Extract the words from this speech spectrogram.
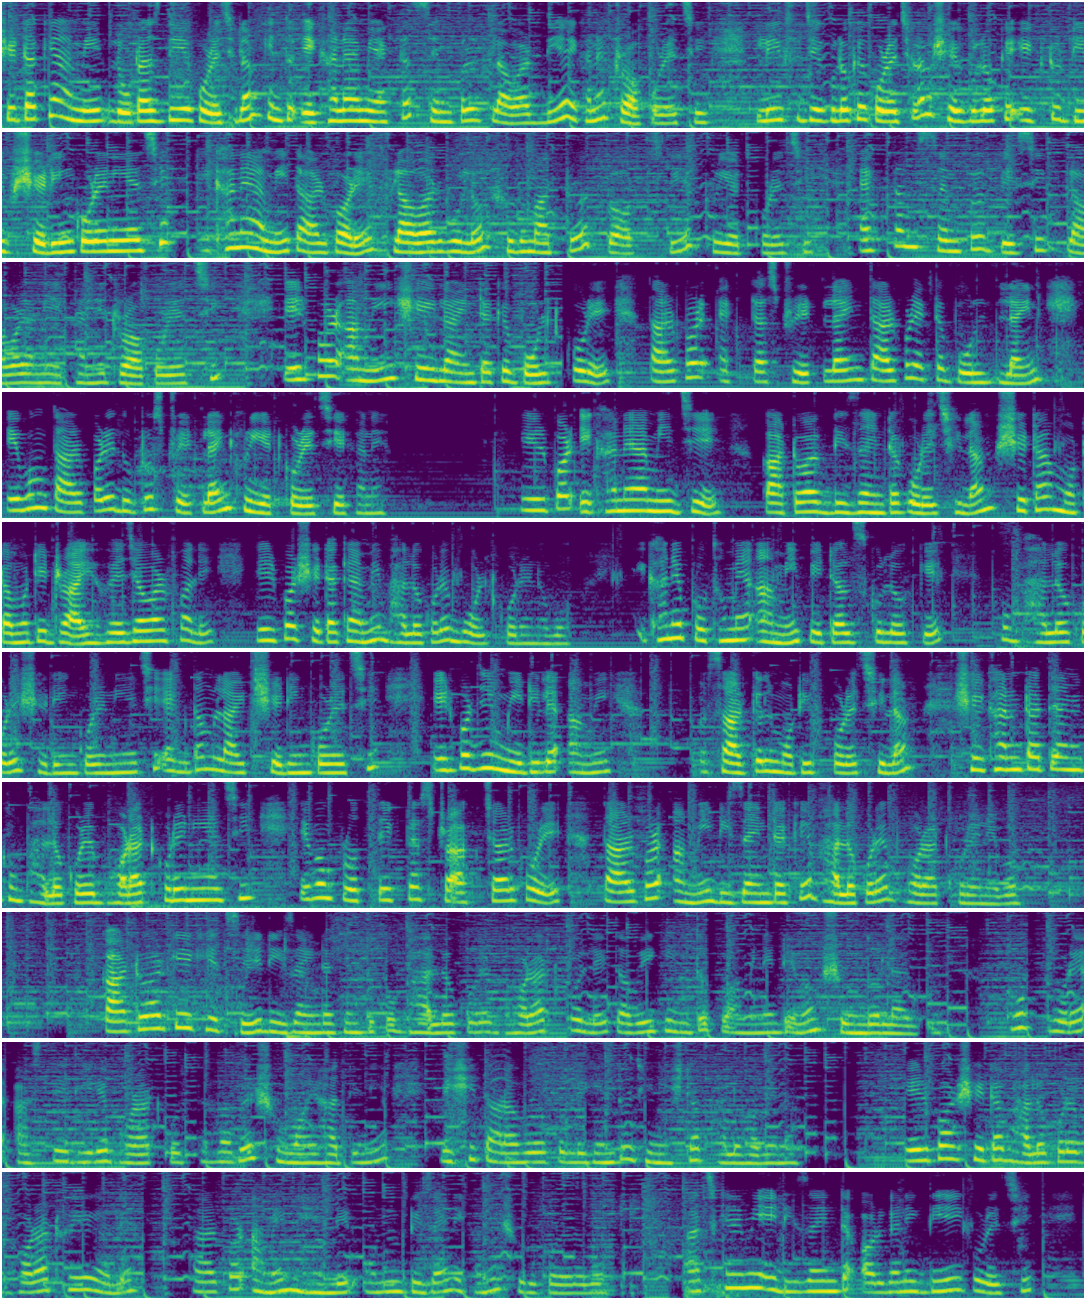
সেটাকে আমি লোটাস দিয়ে করেছিলাম, কিন্তু এখানে আমি একটা সিম্পল ফ্লাওয়ার দিয়ে এখানে ড্র করেছি। লিফ যেগুলোকে করেছিলাম, সেগুলোকে একটু ডিপ শেডিং করে নিয়েছি। এখানে আমি তারপরে ফ্লাওয়ারগুলো শুধুমাত্র ডটস দিয়ে ক্রিয়েট করেছি। একদম সিম্পল বেসিক ফ্লাওয়ার আমি এখানে ড্র করেছি। এরপর আমি সেই লাইনটাকে বোল্ড করে তারপর একটা স্ট্রেট লাইন তারপর একটা বোল্ড লাইন এবং তারপরে দুটো স্ট্রেট লাইন ক্রিয়েট করেছি এখানে। এরপর এখানে আমি যে কাটওয়ার্ক ডিজাইনটা করেছিলাম, সেটা মোটামুটি ড্রাই হয়ে যাওয়ার ফলে এরপর সেটাকে আমি ভালো করে বোল্ড করে নেব। এখানে প্রথমে আমি পেটালসগুলোকে খুব ভালো করে শেডিং করে নিয়েছি, একদম লাইট শেডিং করেছি। এরপর যে মিডিলে আমি সার্কেল মোটিভ করেছিলাম, সেখানটাতে আমি খুব ভালো করে ভরাট করে নিয়েছি এবং প্রত্যেকটা স্ট্রাকচার করে তারপর আমি ডিজাইনটাকে ভালো করে ভরাট করে নেব। কাটওয়ার্কের ক্ষেত্রে ডিজাইনটা কিন্তু খুব ভালো করে ভরাট করলে তবেই কিন্তু প্রমিনেন্ট এবং সুন্দর লাগবে। খুব ধরে আস্তে ধীরে ভরাট করতে হবে, সময় হাতে নিয়ে। বেশি তাড়াহুড়ো করলে কিন্তু জিনিসটা ভালো হবে না। এরপর সেটা ভালো করে ভরাট হয়ে গেলে তারপর আমি মেহেন্দির অন্য ডিজাইন এখানে শুরু করে দেবো। আজকে আমি এই ডিজাইনটা অর্গানিক দিয়েই করেছি,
